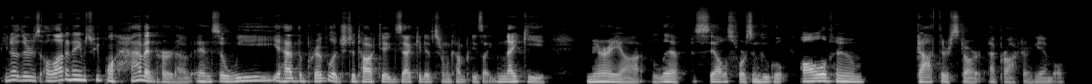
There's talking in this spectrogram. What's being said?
You know, there's a lot of names people haven't heard of. And so we had the privilege to talk to executives from companies like Nike, Marriott, Lyft, Salesforce, and Google, all of whom got their start at Procter & Gamble.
